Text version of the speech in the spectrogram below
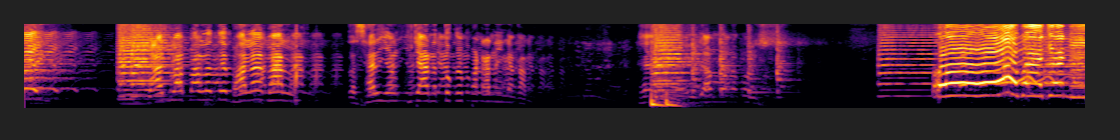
এই বাজবা পালাতে ভালো ভালো। তা সারি জন খুঁজা না তোকে পাটা নেই না কাম হ্যাঁ এটা মনে করিস। ও বাজনিয়া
